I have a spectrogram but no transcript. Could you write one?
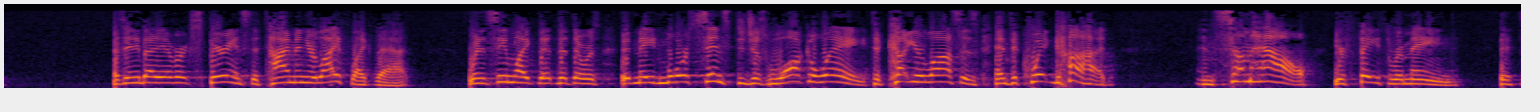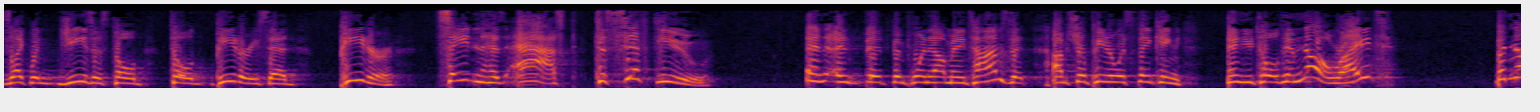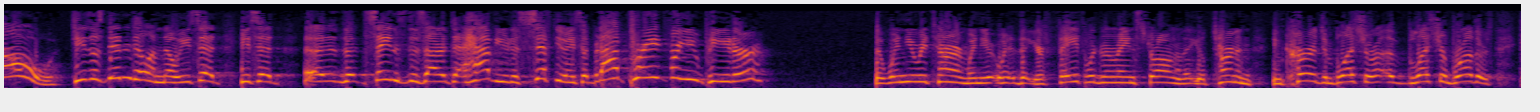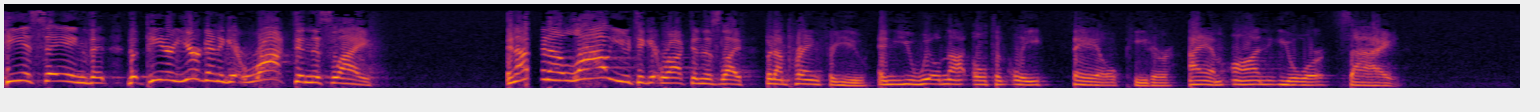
Has anybody ever experienced a time in your life like that? When it seemed like that, that there was, it made more sense to just walk away, to cut your losses, and to quit God. And somehow your faith remained. It's like when Jesus told, told Peter, he said, Peter, Satan has asked to sift you. And, and it's been pointed out many times that I'm sure Peter was thinking, and you told him no, right? But no, Jesus didn't tell him no. He said, he said, uh, that Satan's desired to have you, to sift you. And he said, but I prayed for you, Peter. That when you return, when you, that your faith would remain strong and that you'll turn and encourage and bless your, uh, bless your brothers. He is saying that, that Peter, you're gonna get rocked in this life. And I'm going to allow you to get rocked in this life, but I'm praying for you and you will not ultimately fail, Peter. I am on your side.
